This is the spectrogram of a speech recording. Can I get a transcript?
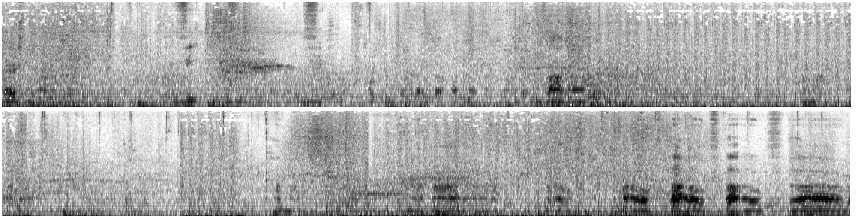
There's Nevada. V. V. Nevada. Come on, Nevada. Come on. Nevada. Uh-oh. Uh-oh. Uh-oh. Uh-oh. Uh,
